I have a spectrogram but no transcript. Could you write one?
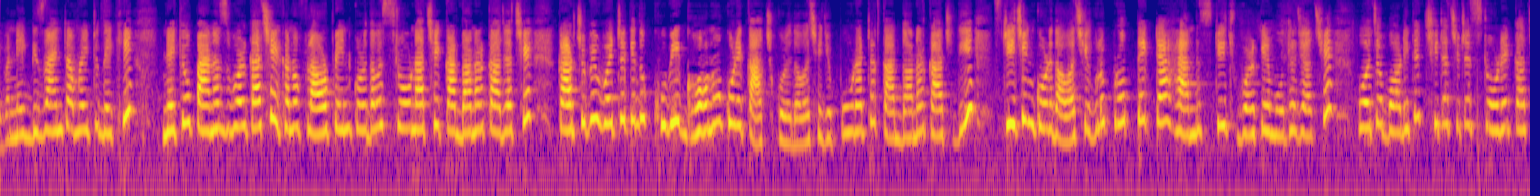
এবার নেক ডিজাইনটা আমরা একটু দেখি। নেকেও প্যানাস ওয়ার্ক আছে, এখানেও ফ্লাওয়ার প্রিন্ট করে দেওয়া স্টোন আছে, কারদানার কাজ আছে। কারচুপি ওয়েটটা কিন্তু খুবই ঘন করে কাজ করে দেওয়া আছে। যে পুরাটা কারদানার কাজ দিয়ে স্টিচিং করে দেওয়া আছে। এগুলো প্রত্যেকটা হ্যান্ড স্টিচ ওয়ার্কের মধ্যে যাচ্ছে। বডিতে ছিটা ছিটা স্টোনের কাজ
